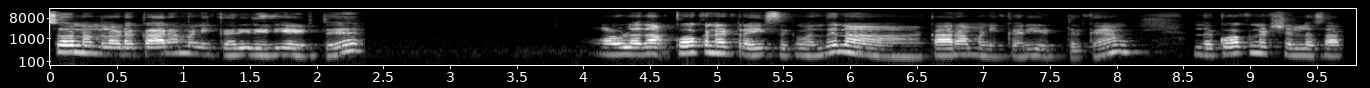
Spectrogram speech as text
ஸோ நம்மளோட காராமணி கறி ரெடி ஆகிடுது அவ்வளோதான். கோகனட் ரைஸுக்கு வந்து நான் காராமணி கறி எடுத்திருக்கேன். இந்த கோகனட் ஷெல்லில் சாப்பிட்டு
